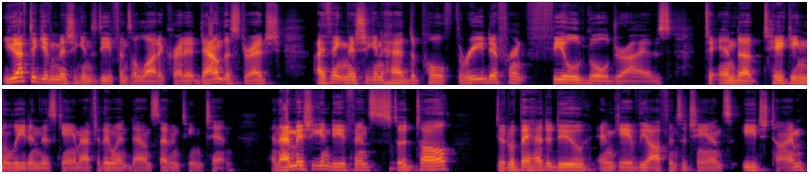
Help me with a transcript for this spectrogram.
You have to give Michigan's defense a lot of credit. Down the stretch, I think Michigan had to pull three different field goal drives to end up taking the lead in this game after they went down 17 10. And that Michigan defense stood tall, did what they had to do, and gave the offense a chance each time.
